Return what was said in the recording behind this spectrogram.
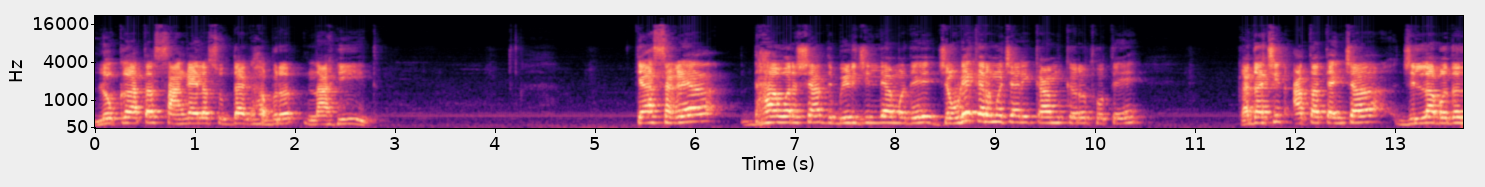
लोक आता सांगायला सुद्धा घाबरत नाहीत. त्या सगळ्या दहा वर्षात बीड जिल्ह्यामध्ये जेवढे कर्मचारी काम करत होते कदाचित आता त्यांच्या जिल्हा बदल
